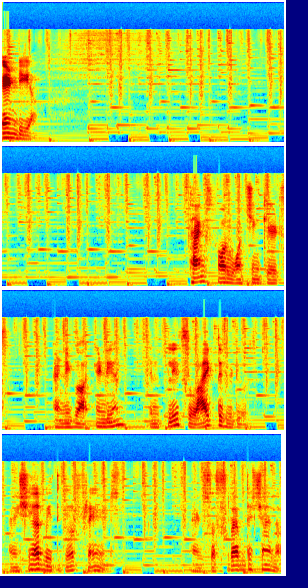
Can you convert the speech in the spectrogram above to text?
India. Thanks for watching kids. And if you are Indian then please like the videos and share with your friends. And subscribe the channel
